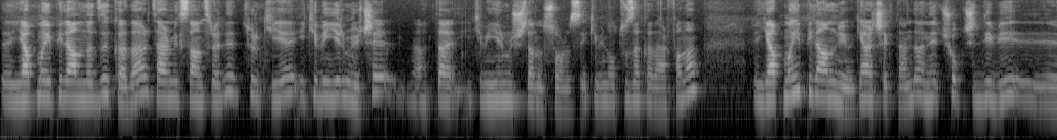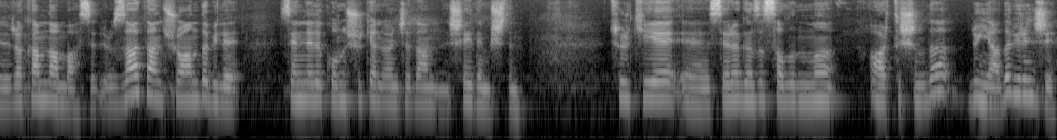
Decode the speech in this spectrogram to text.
e, yapmayı planladığı kadar termik santrali Türkiye 2023'e hatta 2023'ten sonrası 2030'a kadar falan e, yapmayı planlıyor. Gerçekten de hani çok ciddi bir e, rakamdan bahsediyoruz. Zaten şu anda bile seninle de konuşurken önceden şey demiştin. Türkiye e, sera gazı salınımı artışında dünyada birinci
